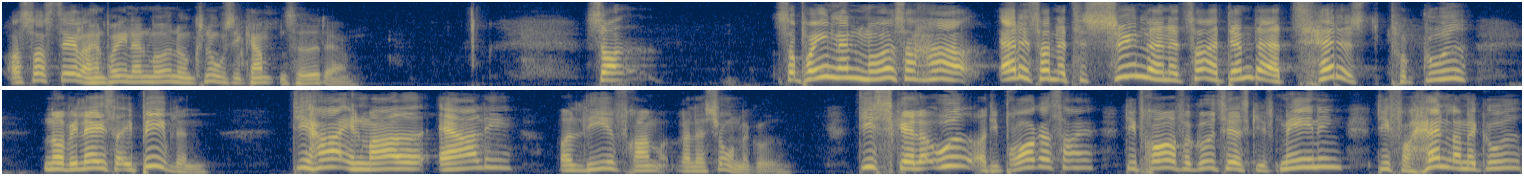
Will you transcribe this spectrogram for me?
Og så stjæler han på en eller anden måde nogle knus i kampens hede der. Så, så på en eller anden måde, så har, er det sådan, at til synlandet, så er dem, der er tættest på Gud, når vi læser i Bibelen, de har en meget ærlig og ligefrem relation med Gud. De skælder ud, og de brokker sig. De prøver at få Gud til at skifte mening. De forhandler med Gud.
